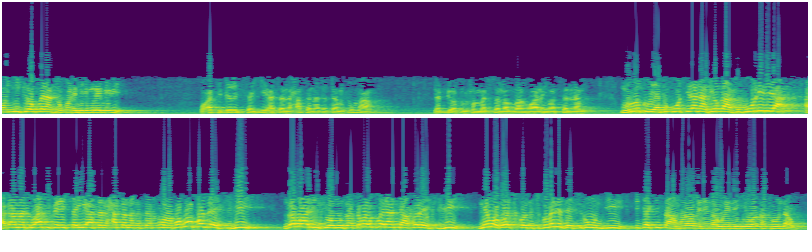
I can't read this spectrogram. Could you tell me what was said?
onyiikira okubeera nti okola emirimu emibi. Wa atbiri sayiata alhasanata tamhuha. Nabbi waffe muhammadi sal llahu alaihi wasallam muluku bye yatukuutira nabyo ng'atubuulirira agamba nti waatibiri sayiata alhasanata tamhuha bw'oba okoze ekibi nga bwali nti omuntu asobola okubeera nti akola ekibi naye bw'oba okikoze kigobereza ekirungi kijja kisangulawo bere nga weenenyewa katondawo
